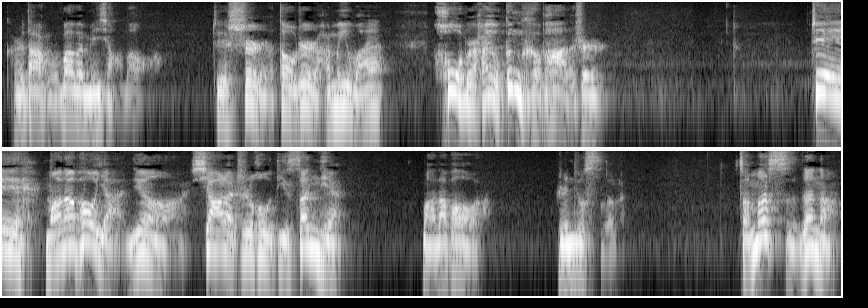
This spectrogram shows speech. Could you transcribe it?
可是大伙万万没想到，这事儿啊到这儿还没完，后边还有更可怕的事儿。这马大炮眼睛瞎了之后，第三天，马大炮啊人就死了。怎么死的呢？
